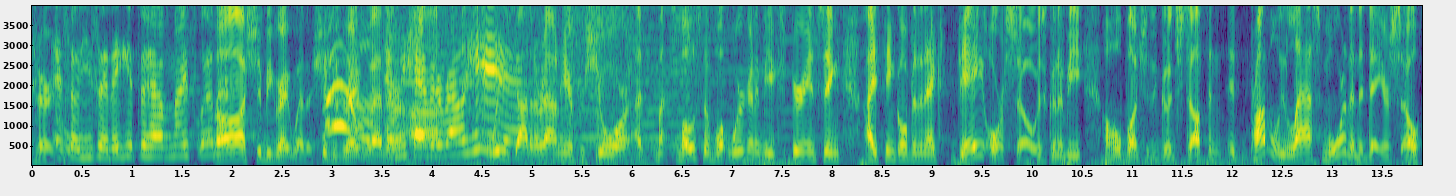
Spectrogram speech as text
Very and cool. so you say they get to have nice weather? Oh, it should be great weather. Should be great weather. And we have uh, it around here. We've got it around here for sure. most of what we're going to be experiencing, I think, over the next day or so is going to be a whole bunch of the good stuff. And it probably lasts more than a day or so.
